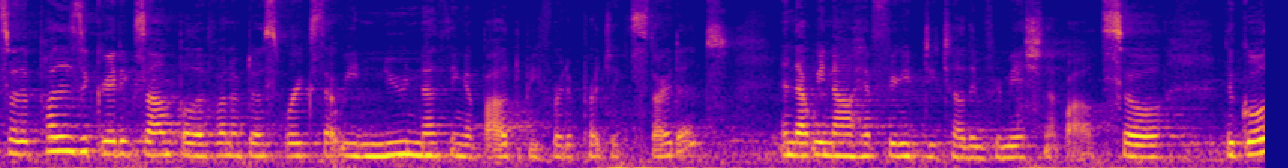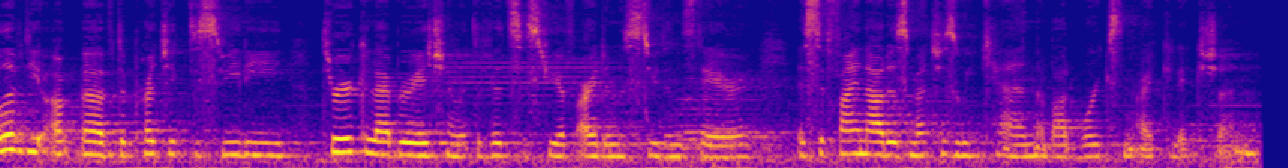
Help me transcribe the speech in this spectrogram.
So the pod is a great example of one of those works that we knew nothing about before the project started and that we now have very detailed information about. So the goal of the, of the project is really, through collaboration with the Wits History of Art and the students there, is to find out as much as we can about works in our collection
